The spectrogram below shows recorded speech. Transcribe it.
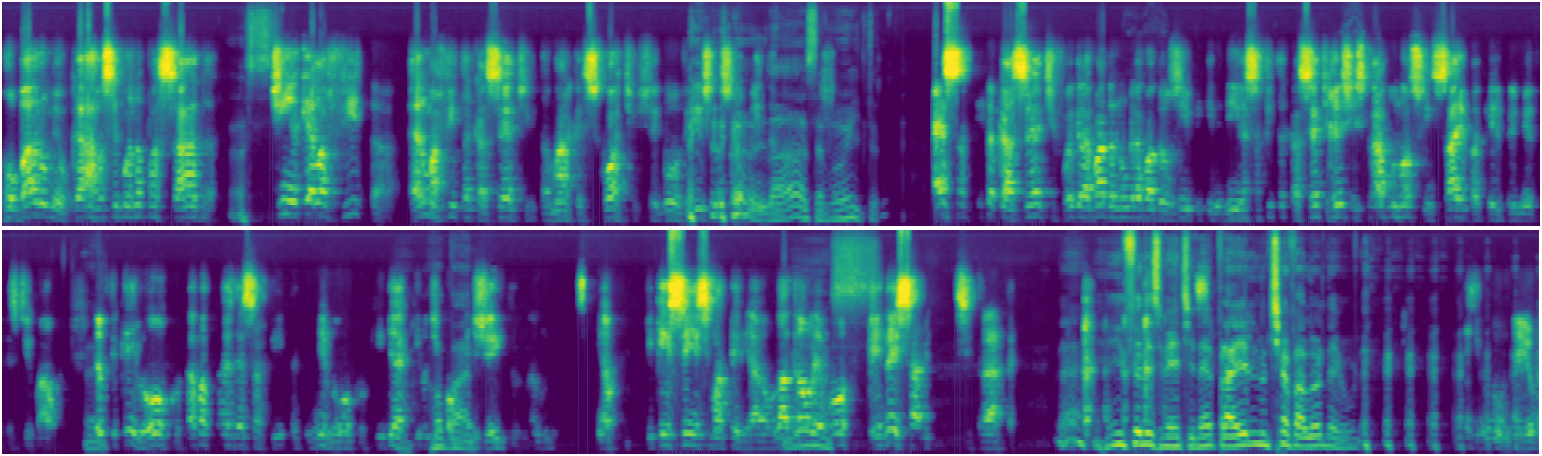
roubaram o meu carro semana passada. nossa. Tinha aquela fita, era uma fita cassete da marca Scott, chegou a ver isso na sua vida. Nossa, muito. Essa fita cassete foi gravada num gravadorzinho pequenininho. Essa fita cassete registrava o nosso ensaio para aquele primeiro festival. É. Eu fiquei louco, estava atrás dessa fita que nem louco. Eu queria É, aquilo de roubado. qualquer jeito. fiquei sem esse material. O ladrão Nossa. levou, ele nem sabe do que se trata. né? Infelizmente, né? Para ele não tinha valor nenhum. Né? Nenhum, nenhum,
